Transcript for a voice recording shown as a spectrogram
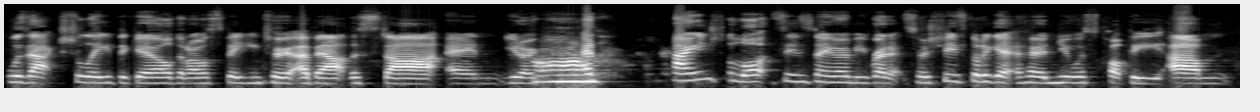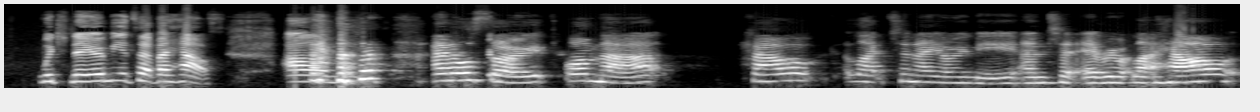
was actually the girl that I was speaking to about the star, and you know, oh. and changed a lot since Naomi read it. So she's got to get her newest copy um, which Naomi, it's at my house. Um, and also on that, how like to Naomi and to everyone, like how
